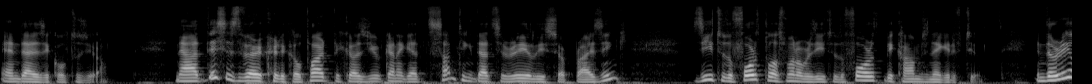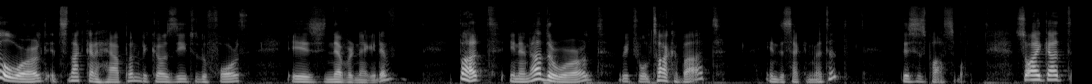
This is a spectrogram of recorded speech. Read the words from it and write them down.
and that is equal to 0. Now, this is the very critical part because you're going to get something that's really surprising. z to the fourth plus 1 over z to the fourth becomes negative 2. In the real world, it's not going to happen because z to the fourth is never negative. But in another world, which we'll talk about in the second method, this is possible. So I got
